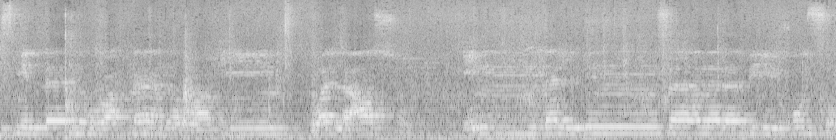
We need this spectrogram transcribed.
بسم الله الرحمن الرحيم. والعصر. إن الإنسان لفي خسر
